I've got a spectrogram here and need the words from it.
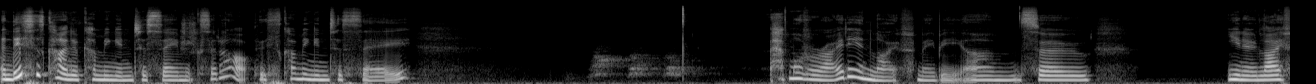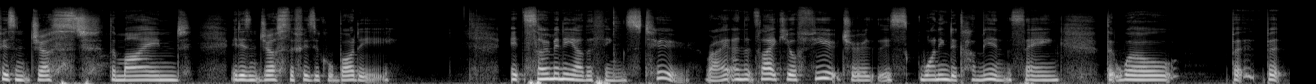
And this is kind of coming in to say mix it up. This is coming in to say have more variety in life maybe. Um, so you know life isn't just the mind it isn't just the physical body it's so many other things too, right? And it's like your future is wanting to come in saying that, well, but, but,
